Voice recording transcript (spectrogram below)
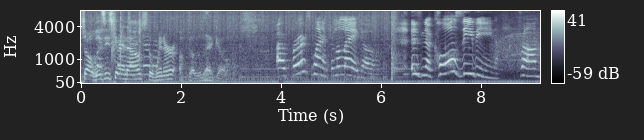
So, Lizzie's gonna announce the winner of the Legos. Our first winner for the Legos is Nicole Zebine from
